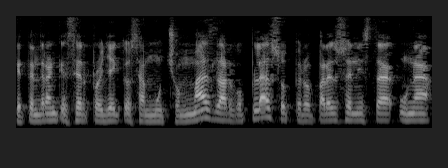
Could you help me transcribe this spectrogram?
que tendrán que ser proyectos a mucho más largo plazo, pero para eso se necesita una,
